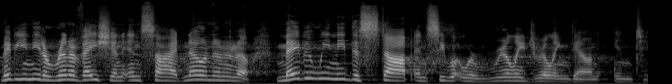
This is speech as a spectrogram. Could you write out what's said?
Maybe you need a renovation inside. No, no, no, no. Maybe we need to stop and see what we're really drilling down into.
